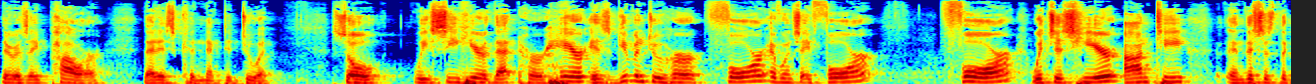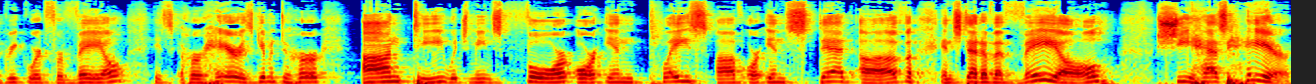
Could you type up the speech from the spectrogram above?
there is a power that is connected to it. So we see here that her hair is given to her for, everyone say for, for, which is here, anti, and this is the Greek word for veil. It's, her hair is given to her anti, which means for or in place of or instead of. Instead of a veil, she has hair,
